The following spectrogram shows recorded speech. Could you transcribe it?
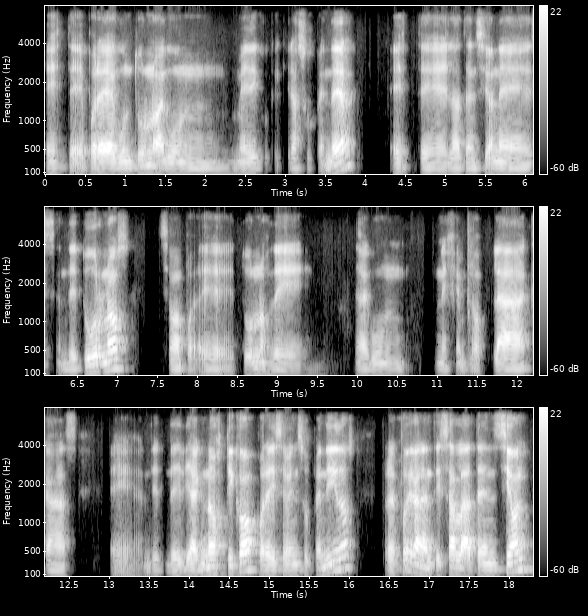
este, por ahí algún turno, algún médico que quiera suspender, este, la atención es de turnos, se van, eh, turnos de, algún, un ejemplo, placas, eh, de, diagnóstico, por ahí se ven suspendidos, pero después garantizar la atención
